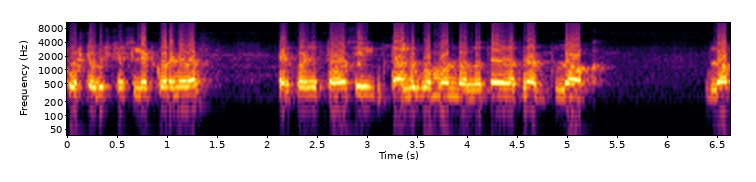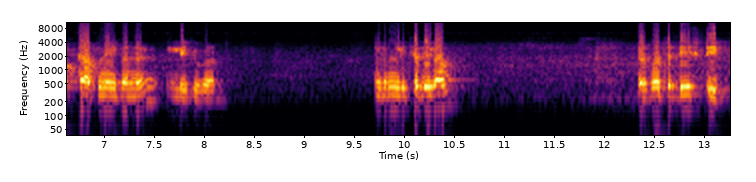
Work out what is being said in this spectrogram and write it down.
পোস্ট অফিসটা সিলেক্ট করে নেবেন। এরপরে তহসিল তালুক বা মন্ডল অর্থাৎ আপনার ব্লক ব্লকটা আপনি এখানে লিখবেন। এখানে লিখে দিলাম। এরপর হচ্ছে ডিস্ট্রিক্ট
